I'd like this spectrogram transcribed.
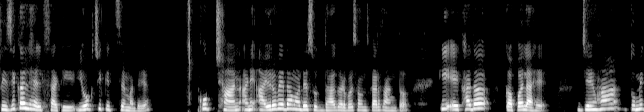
फिजिकल हेल्थसाठी योग चिकित्सेमध्ये खूप छान आणि आयुर्वेदामध्ये सुद्धा गर्भसंस्कार सांगतं की एखादं कपल आहे जेव्हा तुम्ही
